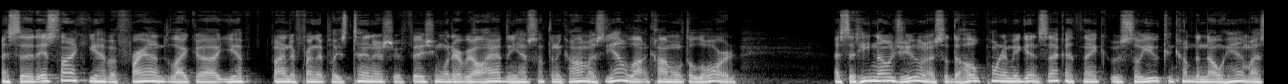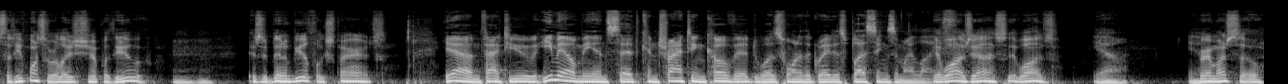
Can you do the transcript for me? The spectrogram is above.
I said it's like you have a friend, like uh, you have find a friend that plays tennis or fishing, whatever y'all have, then you have something in common. I said you have a lot in common with the Lord. I said, he knows you. And I said, the whole point of me getting sick, I think, was so you can come to know him. I said, he wants a relationship with you. It's been a beautiful experience. yeah. In fact, you emailed me and said contracting COVID was one of the greatest blessings in my life. It was, yes, it was. Yeah. Yeah. Very much so.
